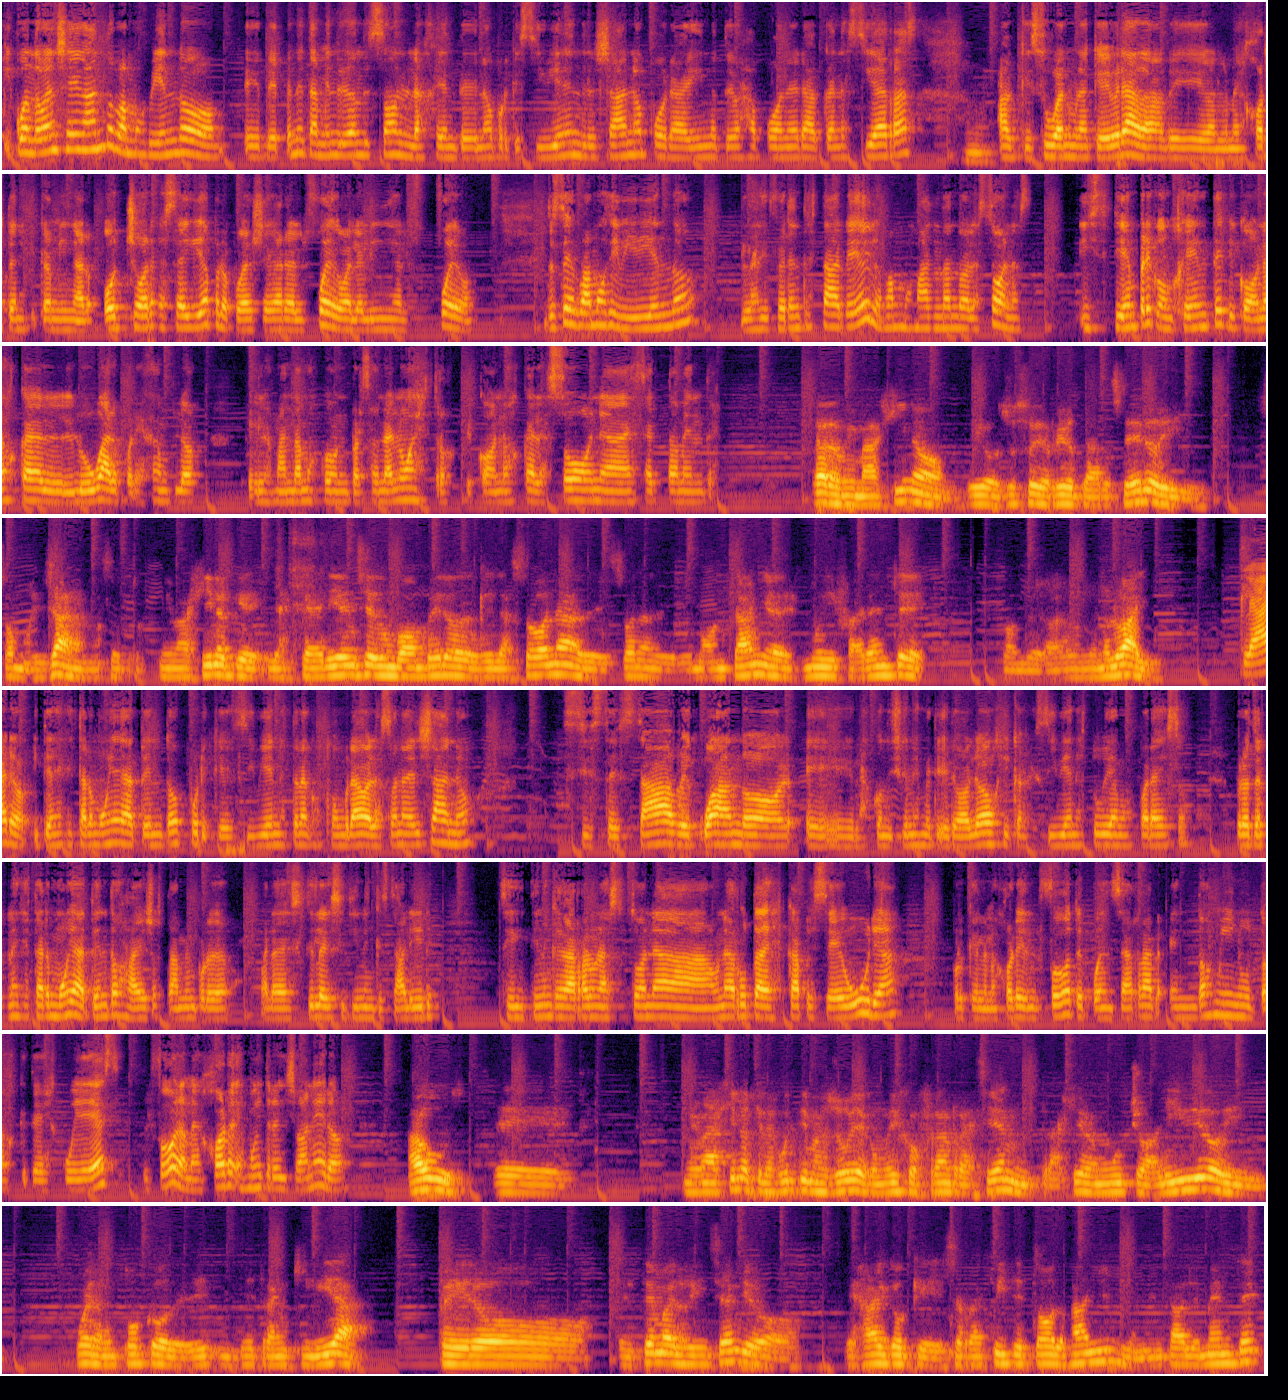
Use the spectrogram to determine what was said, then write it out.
Y cuando van llegando vamos viendo, eh, depende también de dónde son la gente, ¿no? Porque si vienen del llano, por ahí no te vas a poner acá en las sierras mm. a que suban una quebrada, de a lo mejor tenés que caminar ocho horas seguidas para poder llegar al fuego, a la línea del fuego. Entonces vamos dividiendo las diferentes tareas y los vamos mandando a las zonas. Y siempre con gente que conozca el lugar, por ejemplo, que los mandamos con personal nuestro, que conozca la zona exactamente. Claro, me imagino, digo, yo soy de Río Tercero y somos llanos nosotros. Me imagino que la experiencia de un bombero de la zona, de zona de, montaña, es muy diferente donde, donde no lo hay. Claro, y tienes que estar muy atento porque si bien están acostumbrados a la zona del llano, si se sabe cuándo, eh, las condiciones meteorológicas, si bien estudiamos para eso, pero tenés que estar muy atentos a ellos también para decirles si tienen que salir, si tienen que agarrar una zona, una ruta de escape segura, porque a lo mejor el fuego te puede encerrar en dos minutos que te descuides. El fuego a lo mejor es muy traicionero. Agus, eh, me imagino que las últimas lluvias, como dijo Fran recién, trajeron mucho alivio y, bueno, un poco de, tranquilidad. Pero el tema de los incendios es algo que se repite todos los años, lamentablemente.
